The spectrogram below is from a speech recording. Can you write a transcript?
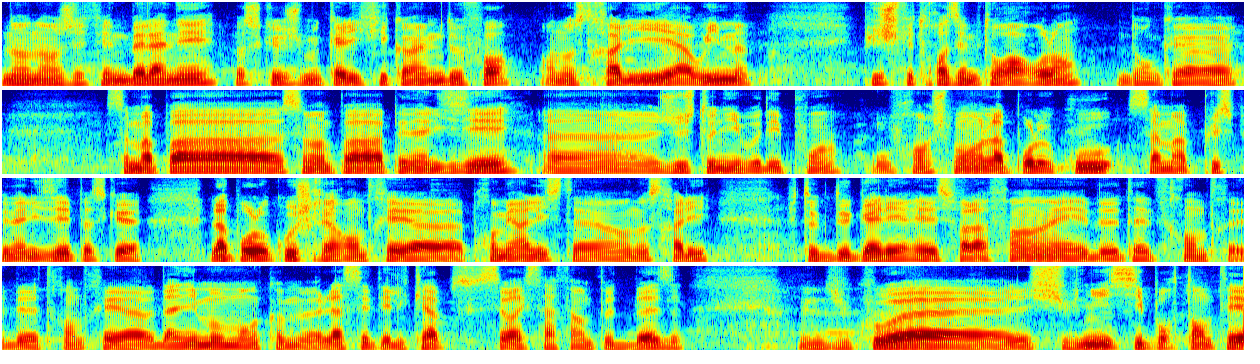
Non, non, j'ai fait une belle année parce que je me qualifie quand même deux fois en Australie et à Wim. Puis je fais troisième tour à Roland. Donc ça m'a pas, ça m'a pas pénalisé. euh, juste au niveau des points où franchement là pour le coup ça m'a plus pénalisé parce que là pour le coup je serais rentré euh, première liste euh, en Australie plutôt que de galérer sur la fin et d'être rentré, d'être rentré au dernier moment comme là c'était le cas parce que c'est vrai que ça a fait un peu de buzz. Du coup je suis venu ici pour tenter.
